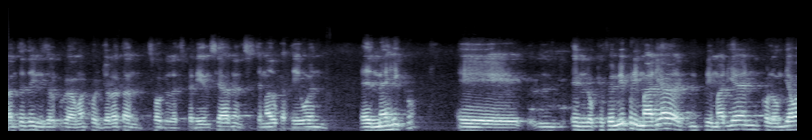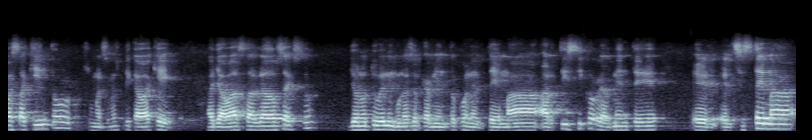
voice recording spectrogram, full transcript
antes de iniciar el programa con Jonathan, sobre la experiencia en el sistema educativo en, en México. en lo que fue mi primaria, mi primaria en Colombia va hasta quinto, su merced me explicaba que allá va hasta el grado sexto. Yo no tuve ningún acercamiento con el tema artístico, realmente el, sistema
